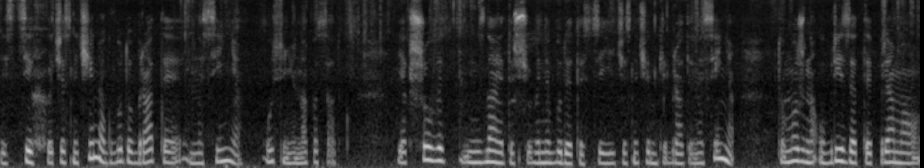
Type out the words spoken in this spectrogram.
з цих чесничинок буду брати насіння осінню на посадку. Якщо ви знаєте, що ви не будете з цієї чесничинки брати насіння, то можна обрізати прямо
